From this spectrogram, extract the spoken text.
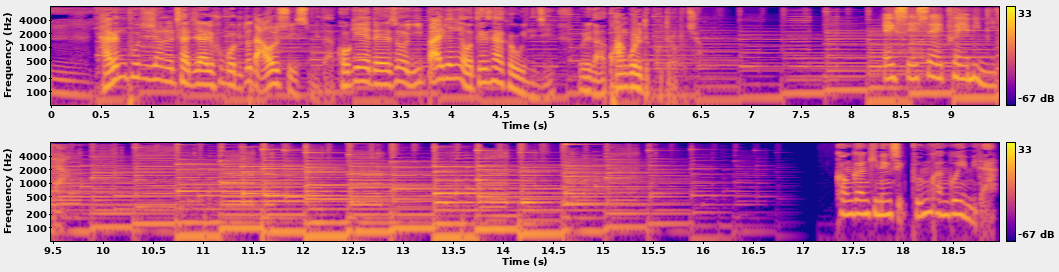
음. 다른 포지션을 차지할 후보들도 나올 수 있습니다. 거기에 대해서 이 빨갱이 어떻게 생각하고 있는지 우리가 광고를 듣고 들어보죠. XSFM입니다. 건강기능식품 광고입니다.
